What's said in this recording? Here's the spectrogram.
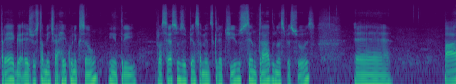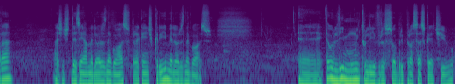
prega é justamente a reconexão entre processos e pensamentos criativos centrado nas pessoas é, para a gente desenhar melhores negócios, para que a gente crie melhores negócios. É, então eu li muito livros sobre processo criativo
